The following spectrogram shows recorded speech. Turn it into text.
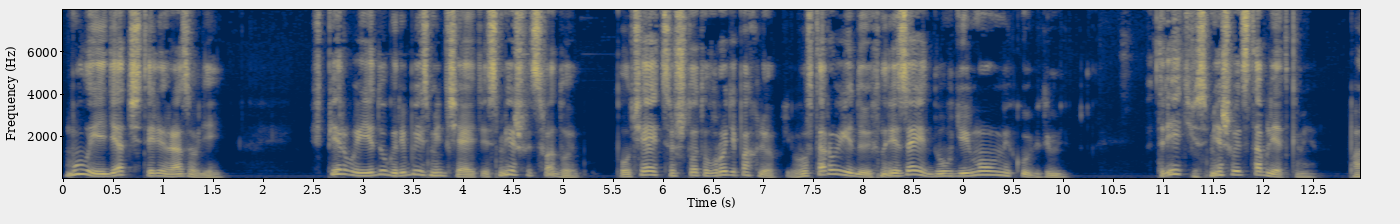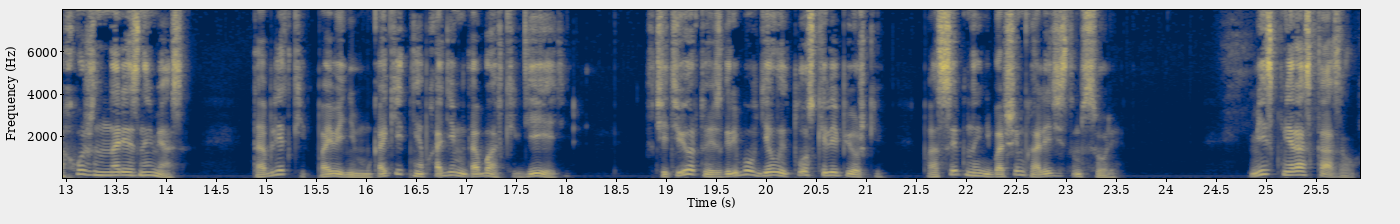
Мулы едят четыре раза в день. В первую еду грибы измельчают и смешивают с водой. Получается что-то вроде похлебки. Во вторую еду их нарезают двухдюймовыми кубиками. В третью смешивают с таблетками. Похоже на нарезанное мясо. Таблетки, по-видимому, какие-то необходимые добавки к диете. Четвертую из грибов делают плоские лепешки, посыпанные небольшим количеством соли. Миск мне рассказывал,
